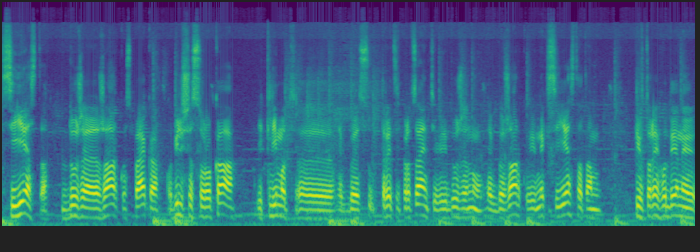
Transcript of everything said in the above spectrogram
сієста дуже жарко, спека, більше 40, і клімат якби 30% і дуже ну, якби жарко. І в них сієста там півтори години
